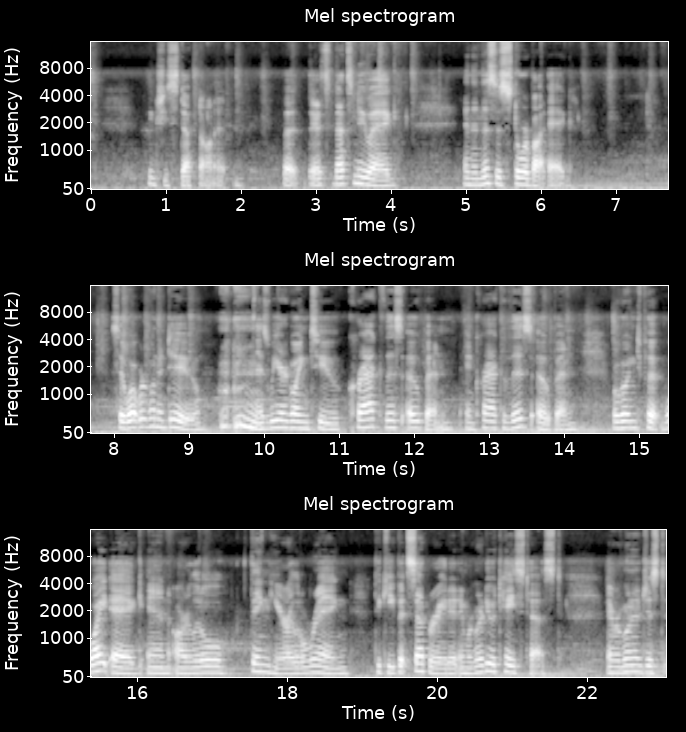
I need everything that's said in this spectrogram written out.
I think she stepped on it. But there's that's new egg. And then this is store-bought egg. So what we're going to do is we are going to crack this open and crack this open. We're going to put white egg in our little thing here, our little ring, to keep it separated. And we're going to do a taste test. And we're going to just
